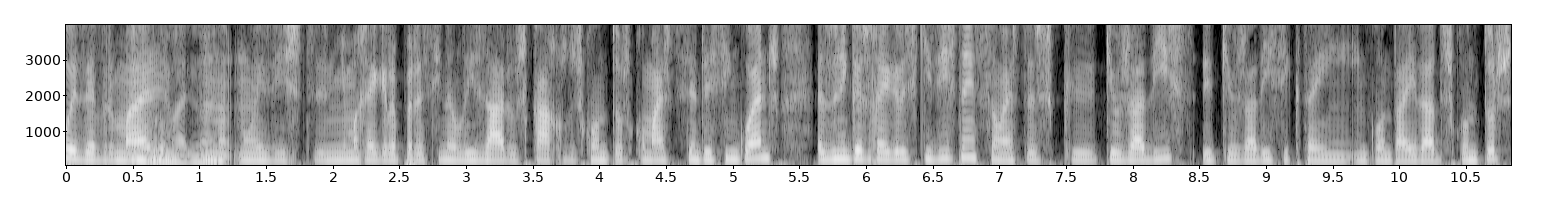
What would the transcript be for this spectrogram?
Pois é vermelho, vermelho, não é? não, não existe nenhuma regra para sinalizar os carros dos condutores com mais de 65 anos. As únicas regras que existem são estas que, que eu já disse, que eu já disse e que têm em conta a idade dos condutores,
